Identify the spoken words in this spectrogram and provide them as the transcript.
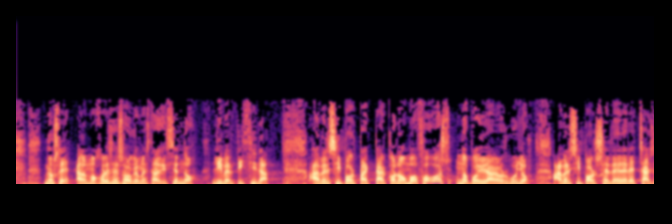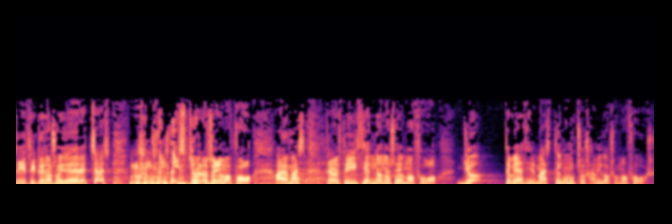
no sé, a lo mejor es eso lo que me estás diciendo, liberticida. A ver si por pactar con homófobos no puedo ir al orgullo. A ver si por ser de derechas y decir que no soy de derechas, yo no soy homófobo. Además, te lo estoy diciendo, no soy homófobo. Yo te voy a decir más, tengo muchos amigos homófobos.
